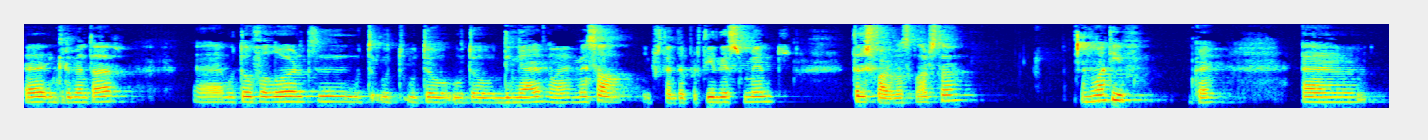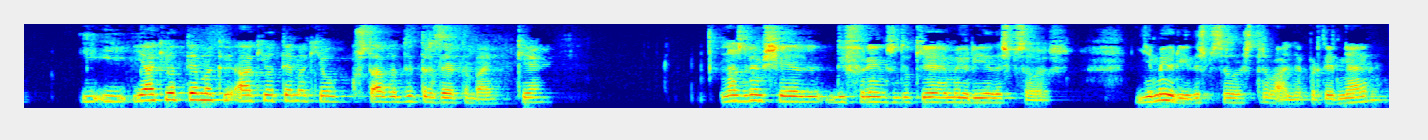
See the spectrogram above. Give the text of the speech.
a incrementar uh, o teu valor, de, o, o, teu, o teu dinheiro não é? mensal. E, portanto, a partir desse momento, transforma-se, claro está, num ativo. ok Uh, e, e, e, há, aqui outro tema que, há aqui outro tema que eu gostava de trazer também, que é nós devemos ser diferentes do que é a maioria das pessoas. E a maioria das pessoas trabalha para ter dinheiro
